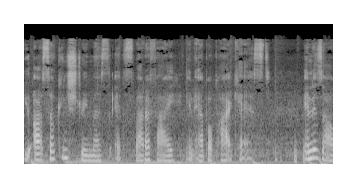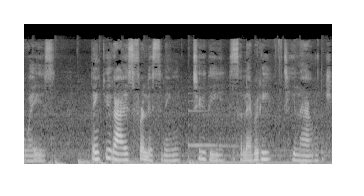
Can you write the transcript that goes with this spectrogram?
You also can stream us at Spotify and Apple Podcast. And as always, thank you guys for listening to the Celebrity Tea Lounge.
